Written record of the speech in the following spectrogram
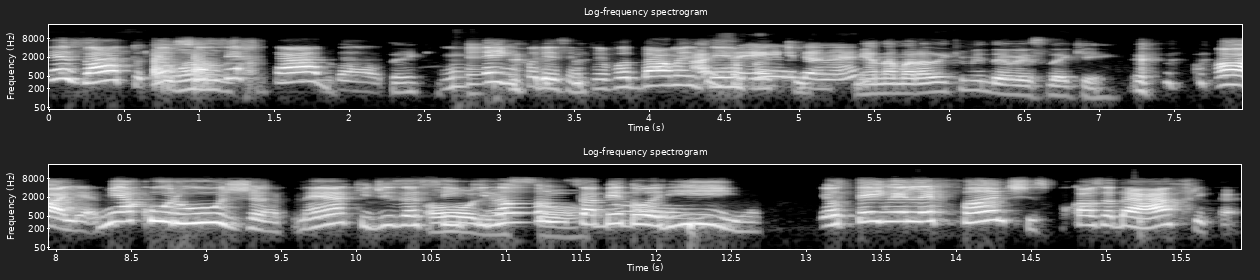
Exato, eu sou cercada. Tem, por exemplo, eu vou dar um exemplo Agenda, aqui. Né? Minha namorada que me deu esse daqui. Olha, minha coruja, né, que diz assim Olha que não só. sabedoria. Eu tenho elefantes por causa da África.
